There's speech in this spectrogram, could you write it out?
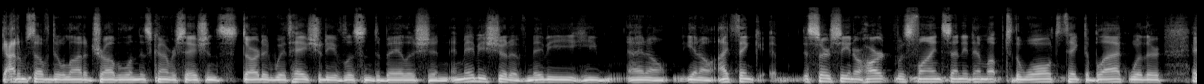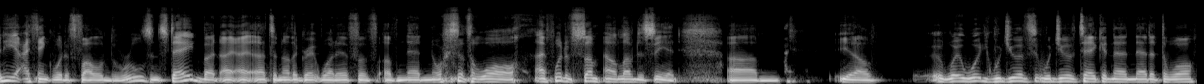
got himself into a lot of trouble. And this conversation started with, "Hey, should he have listened to Baelish?" And and maybe he should have. Maybe he, I don't, you know, I think Cersei in her heart was fine sending him up to the wall to take the black. Whether and he, I think, would have followed the rules and stayed. But I, I, that's another great what if of of Ned north of the wall. I would have somehow loved to see it. Um, you know, would, would you have would you have taken Ned at the wall?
